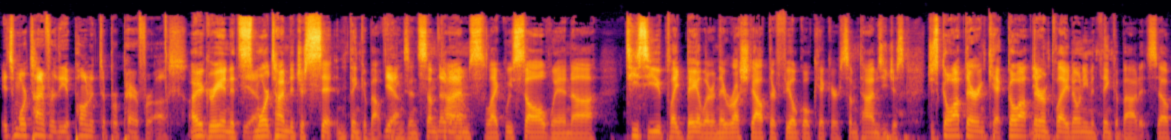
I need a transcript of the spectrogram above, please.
it's more time for the opponent to prepare for us. I agree, and it's Yeah. more time to just sit and think about Yeah, things. And sometimes, like we saw when uh, TCU played Baylor and they rushed out their field goal kicker, sometimes you just just go out there and kick, go out there and play, don't even think about it. So,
